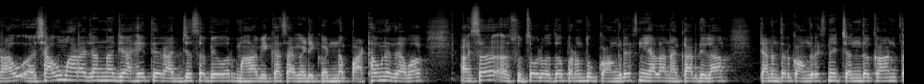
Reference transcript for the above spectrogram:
राहू शाहू महाराजांना जे आहे ते राज्यसभेवर महाविकास आघाडीकडनं पाठवण्यात यावं असं सुचवलं होतं. परंतु काँग्रेसने याला नकार दिला. त्यानंतर काँग्रेसने चंद्रकांत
